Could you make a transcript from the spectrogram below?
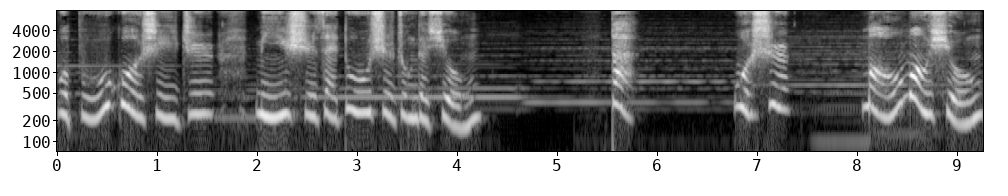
我不过是一只迷失在都市中的熊，但我是毛毛熊，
